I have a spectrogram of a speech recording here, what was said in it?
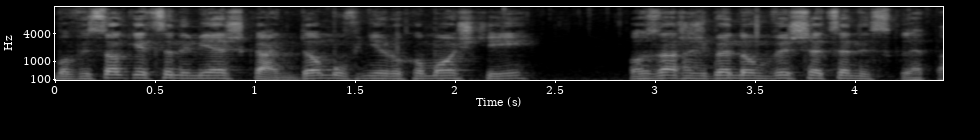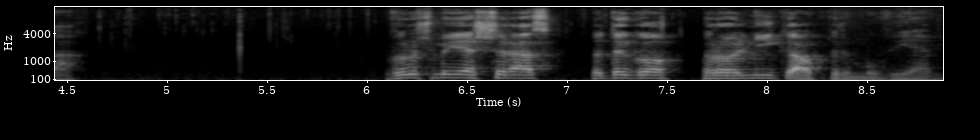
bo wysokie ceny mieszkań, domów i nieruchomości oznaczać będą wyższe ceny w sklepach. Wróćmy jeszcze raz do tego rolnika, o którym mówiłem.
